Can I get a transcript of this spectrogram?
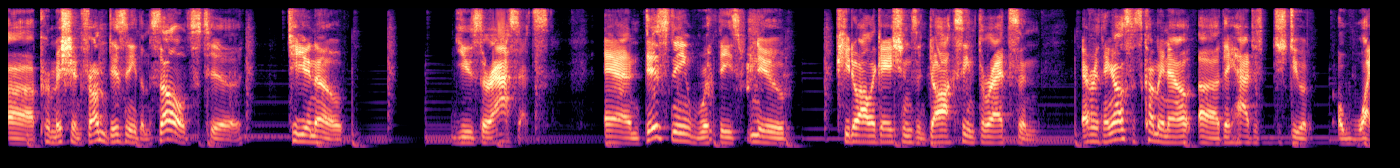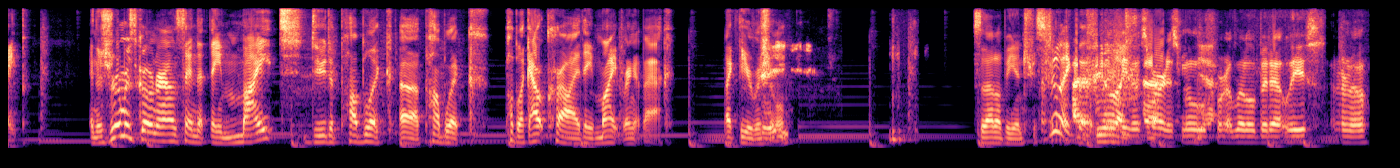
uh, permission from Disney themselves to, to, you know, use their assets. And Disney, with these new pedo allegations and doxing threats and everything else that's coming out, uh, they had to just do a, a wipe. And there's rumors going around saying that they might, due to public, uh, public, public outcry, they might bring it back, like the original. So that'll be interesting. I feel like I that feel might like be the that- smartest move yeah. for a little bit at least. I don't know.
